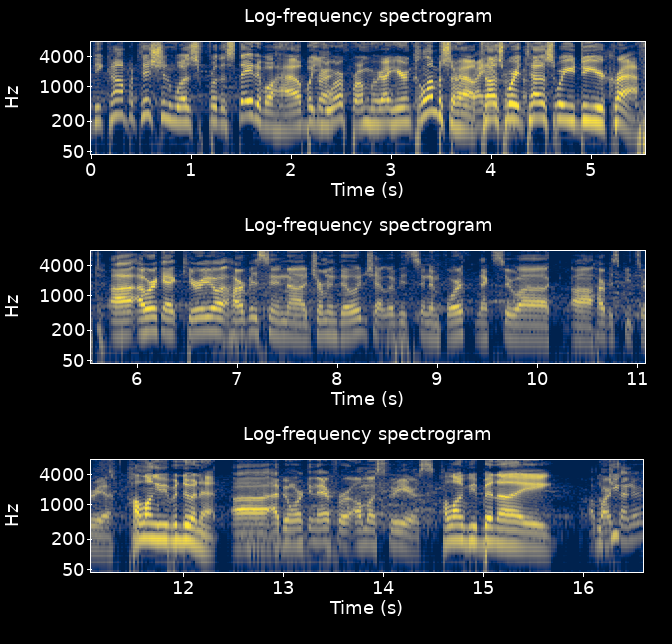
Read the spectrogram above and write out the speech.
The competition was for the state of Ohio, but Correct. you are from right here in Columbus, Ohio. Right tell us where tell us where you do your craft. Uh, I work at Curio at Harvest in uh, German Village at Livingston and Fourth, next to uh, uh, Harvest Pizzeria. How long have you been doing that? Uh, I've been working there for almost three years. How long have you been a A Would you- bartender?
